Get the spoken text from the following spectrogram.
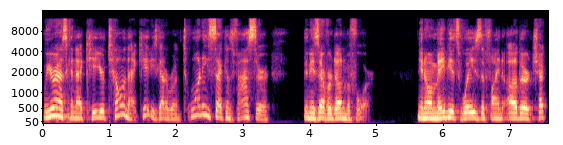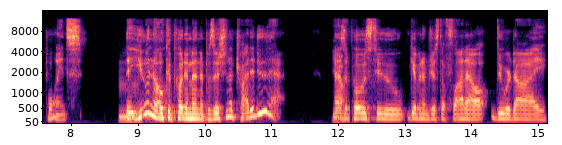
well, you're asking mm-hmm. that kid, you're telling that kid he's got to run 20 seconds faster than he's ever done before. You know, maybe it's ways to find other checkpoints mm-hmm. that you know could put him in a position to try to do that, yeah. as opposed to giving him just a flat out do or die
